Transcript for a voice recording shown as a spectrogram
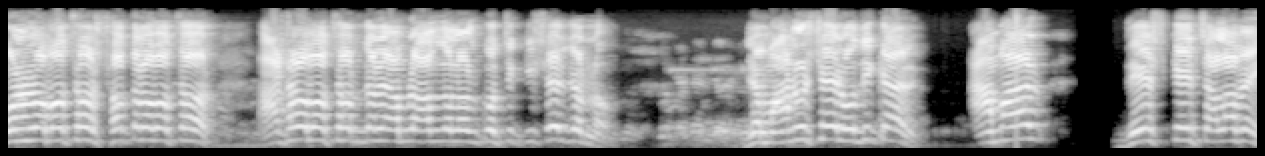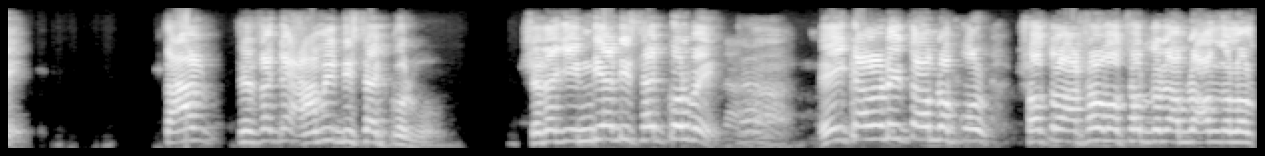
পনেরো বছর সতেরো বছর আঠারো বছর ধরে আমরা আন্দোলন করছি কিসের জন্য? যে মানুষের অধিকার আমার দেশকে চালাবে তার সেটাকে আমি ডিসাইড করব। সেটা কি ইন্ডিয়া ডিসাইড করবে? এই কারণেই তো আমরা সতেরো আঠারো বছর ধরে আমরা আন্দোলন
